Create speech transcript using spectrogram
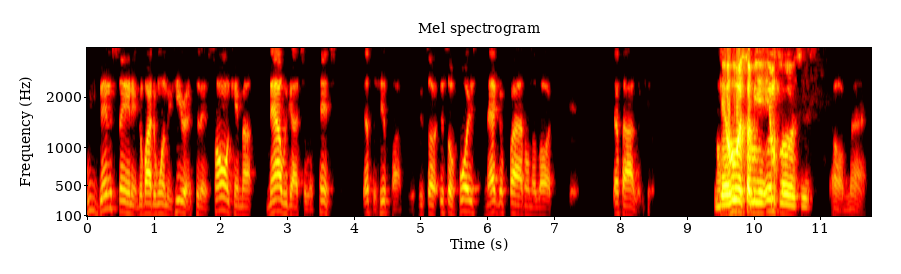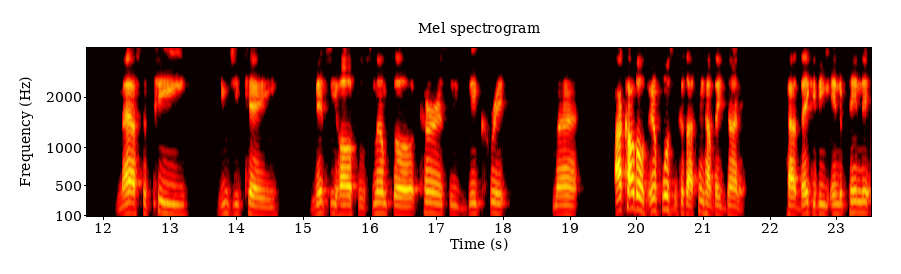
We've been saying it. Nobody wanted to hear it until that song came out. Now we got your attention. That's what hip hop is. It's a it's a voice magnified on a large scale. That's how I look at it. Then who are some of your influences? Oh man, Master P, UGK, Nipsey Hussle, Slim Thug, Currency, Big Crit. Man, I call those influence because I seen how they done it. How they could be independent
